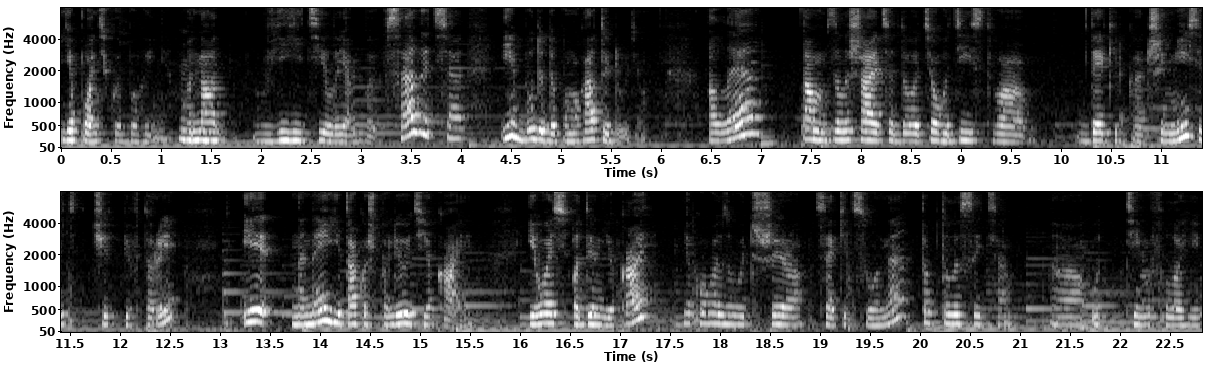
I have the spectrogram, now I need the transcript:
японської богині. Вона в її тіло якби вселиться і буде допомагати людям. Але там залишається до цього дійства декілька чи місяць, чи півтори. І на неї також полюють йокай. І ось один йокай, якого звуть Широ, це Кіцуне, тобто лисиця у тій міфології.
